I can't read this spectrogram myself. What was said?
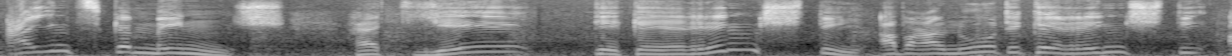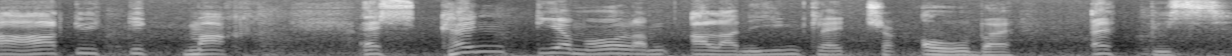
einziger Mensch hat je die geringste, aber auch nur die geringste Andeutung gemacht, es könnte ja mal am Alanin-Gletscher oben etwas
